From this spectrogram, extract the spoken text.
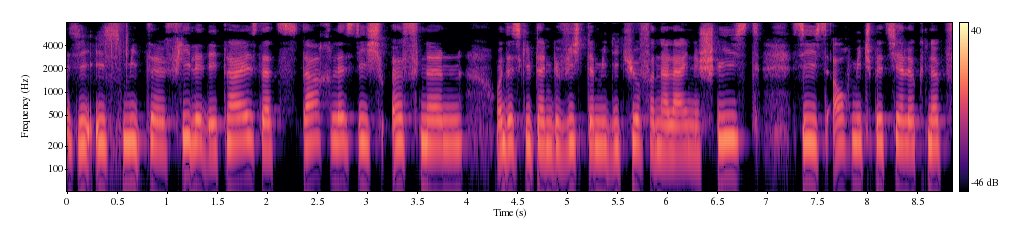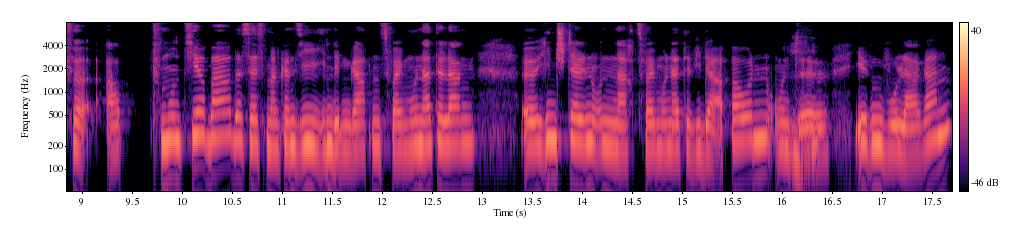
sie ist mit äh, viele Details. Das Dach lässt sich öffnen und es gibt ein Gewicht, damit die Tür von alleine schließt. Sie ist auch mit speziellen Knöpfen abmontierbar. Das heißt, man kann sie in dem Garten zwei Monate lang äh, hinstellen und nach zwei Monaten wieder abbauen und Mhm. äh, irgendwo lagern.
